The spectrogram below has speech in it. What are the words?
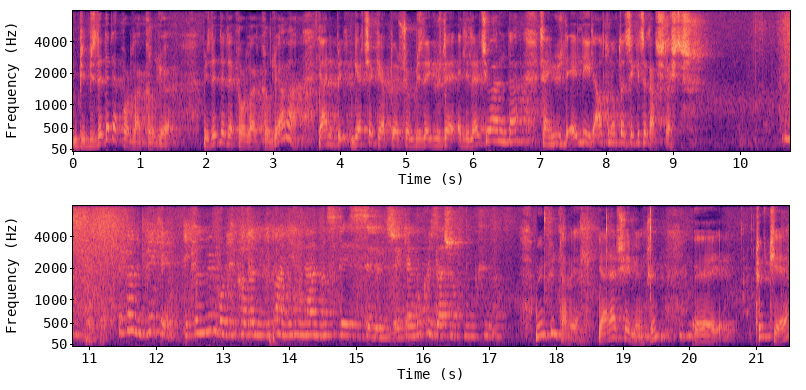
bizde de rekorlar kırılıyor. Bizde de rekorlar kırılıyor ama yani gerçek enflasyon bizde yüzde 50'ler civarında. Sen yüzde 50 ile 6.8'i karşılaştır. Efendim peki ekonomi politikalarına güven yeniden nasıl tesis edilecek? Yani bu krizi aşmak mümkün mü? Mümkün tabii. Yani her şey mümkün. Ee, Türkiye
